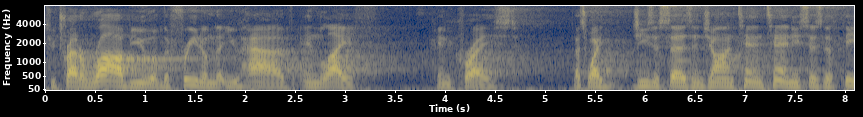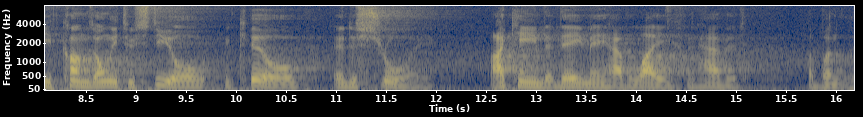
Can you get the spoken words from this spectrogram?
to try to rob you of the freedom that you have in life in Christ. That's why Jesus says in John 10 10, he says, The thief comes only to steal and kill and destroy. I came that they may have life and have it abundantly.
